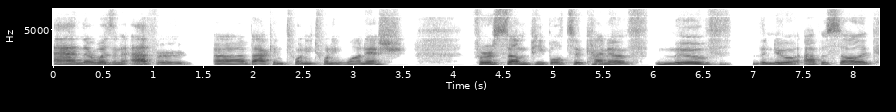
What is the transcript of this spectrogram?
And there was an effort uh, back in 2021 ish for some people to kind of move the new apostolic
